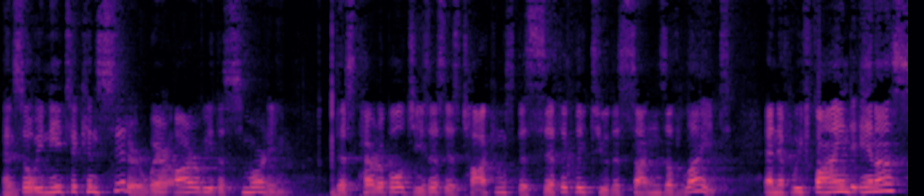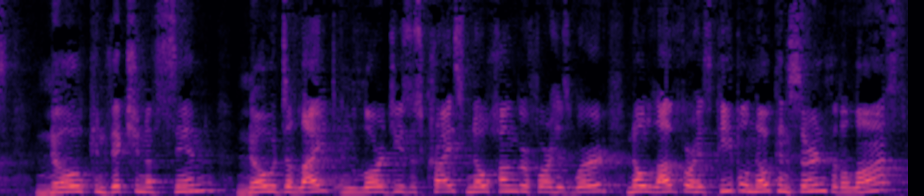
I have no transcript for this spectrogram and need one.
And so we need to consider where are we this morning? This parable, Jesus is talking specifically to the sons of light. And if we find in us no conviction of sin, no delight in the Lord Jesus Christ, no hunger for His Word, no love for His people, no concern for the lost,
